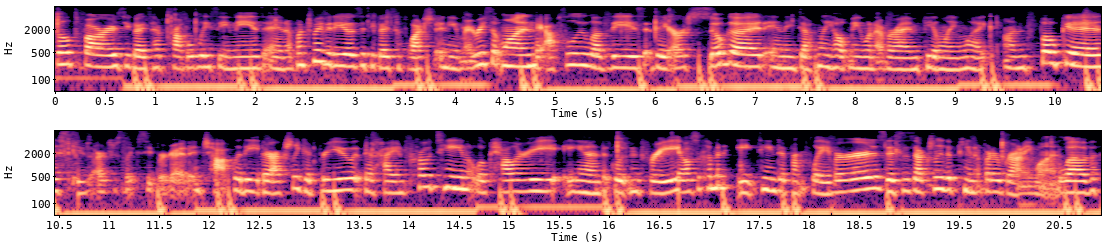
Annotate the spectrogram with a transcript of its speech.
Built Bars. You guys have probably seen these in a bunch of my videos if you guys have watched any of my recent ones. I absolutely love these. They are so good and they definitely help me whenever I'm feeling like unfocused. These are just like super good and chocolatey. They're actually good for you. They're high in protein, low calorie, and gluten-free. They also come in 18 different flavors. This is actually the peanut butter brownie one. Love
